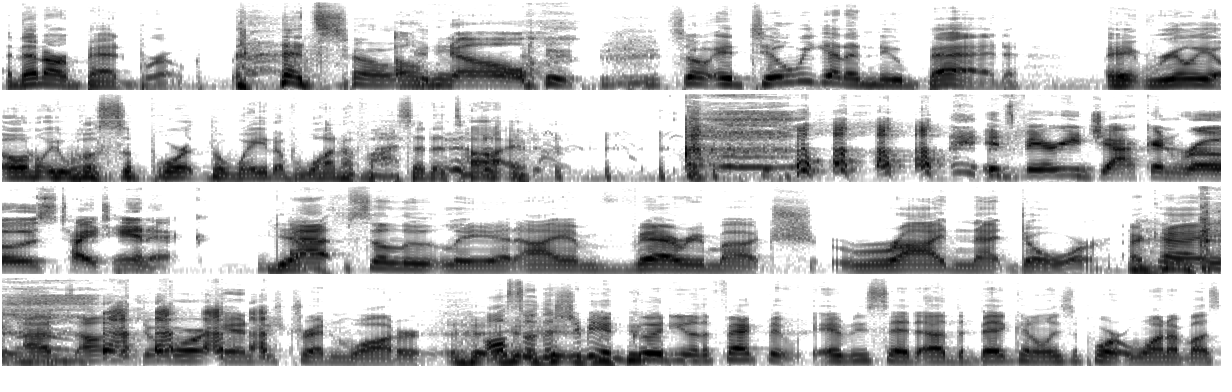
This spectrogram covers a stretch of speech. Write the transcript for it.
and then our bed broke, and so Oh no. so until we get a new bed. It really only will support the weight of one of us at a time. it's very Jack and Rose Titanic. Yes. Absolutely, and I am very much riding that door. Okay, I'm on the door and just treading water. Also, this should be a good, you know, the fact that as we said uh, the bed can only support one of us.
